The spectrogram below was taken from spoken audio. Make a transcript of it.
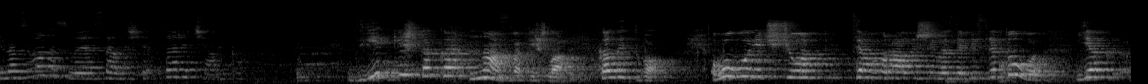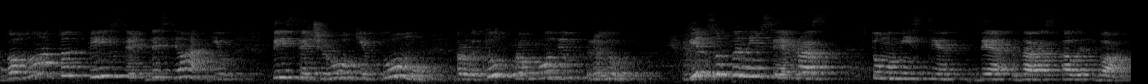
і назвали своє селище Царичанка. Звідки ж така назва пішла Калитва? Говорять, що ця гора лишилася після того, як багато тисяч, десятків тисяч років тому тут проходив льодовик. Він зупинився якраз в тому місці, де зараз Калитва.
